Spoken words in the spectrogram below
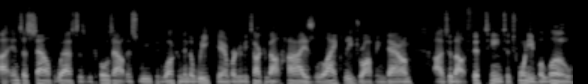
uh, into southwest as we close out this week and welcome in the weekend. We're going to be talking about highs likely dropping down to about 15 to 20 below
